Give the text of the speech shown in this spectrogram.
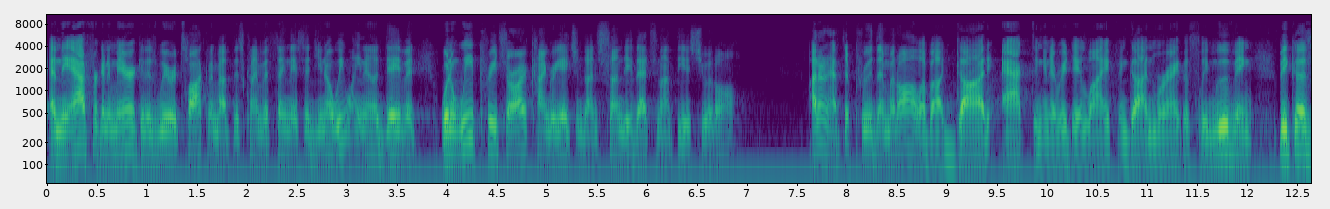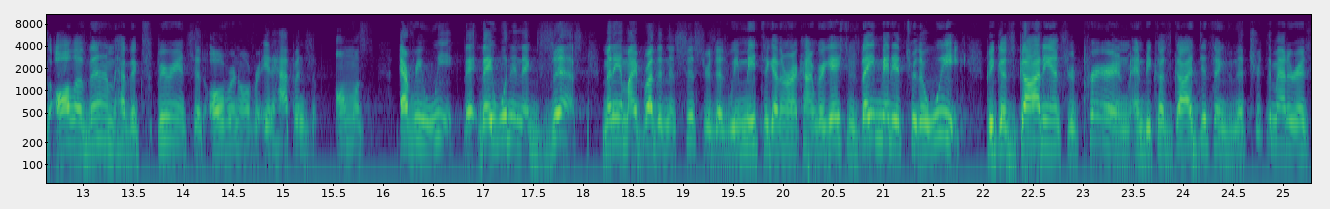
and the African Americans, as we were talking about this kind of a thing, they said, You know, we want you to know, David, when we preach to our congregations on Sunday, that's not the issue at all. I don't have to prove them at all about God acting in everyday life and God miraculously moving because all of them have experienced it over and over. It happens almost every week. They, they wouldn't exist. Many of my brothers and sisters, as we meet together in our congregations, they made it through the week because God answered prayer and, and because God did things. And the truth of the matter is,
